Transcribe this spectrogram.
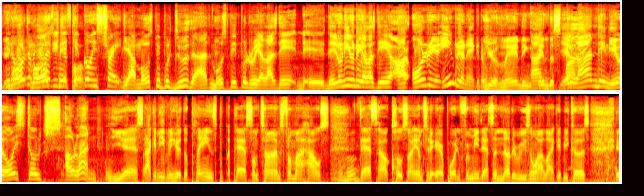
You don't have to make a left. You just keep going straight. Yeah, most people do that. Most people realize they they, they don't even realize they are on Rio, in Rio Negro. you're landing And in the spot. You're landing. You always touch our land. Yes, I can even hear the planes p- pass sometimes from my house. Mm-hmm. That's how close I am to the airport, and for me, that's another reason why I like it because, it,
